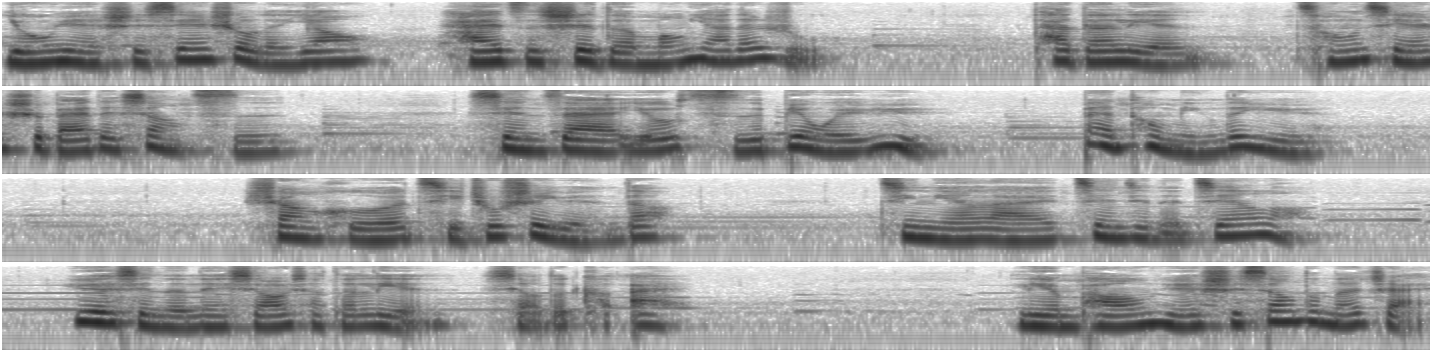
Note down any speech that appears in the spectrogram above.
永远是纤瘦的腰，孩子似的萌芽的乳。他的脸从前是白的像瓷，现在由瓷变为玉，半透明的玉。上颌起初是圆的，近年来渐渐的尖了。越显得那小小的脸小得可爱。脸庞原是相当的窄，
